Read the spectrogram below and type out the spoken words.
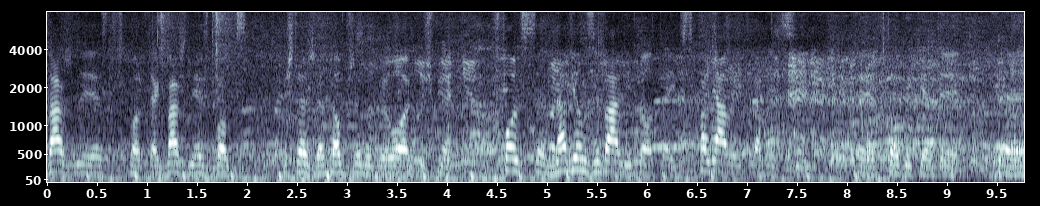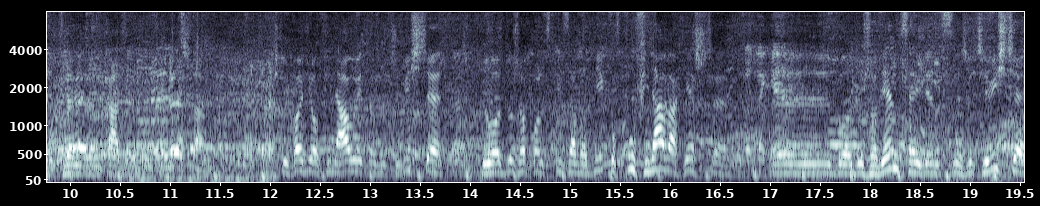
ważny jest sport, jak ważny jest boks. Myślę, że dobrze by było, jakbyśmy w Polsce nawiązywali do tej wspaniałej tradycji e, wtedy, kiedy e, trenerem kadry był Felix Sztam. Jeśli chodzi o finały, to rzeczywiście było dużo polskich zawodników. W półfinałach jeszcze e, było dużo więcej, więc rzeczywiście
